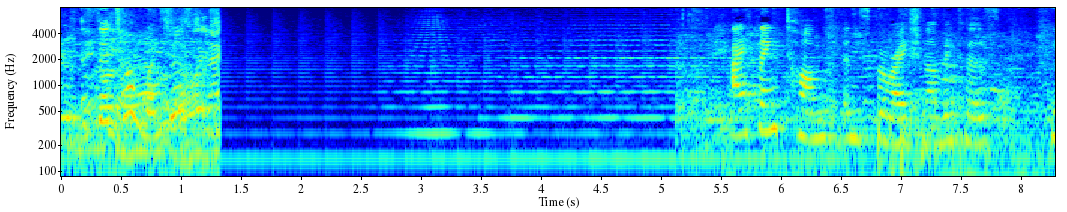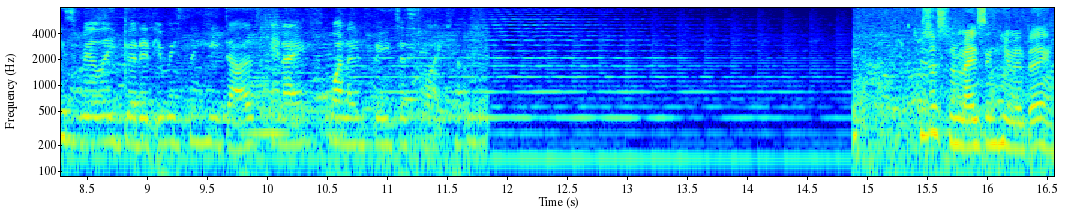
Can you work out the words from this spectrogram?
Is it Tom Winters? I think Tom's inspirational because he's really good at everything he does, and I want to be just like him. He's just an amazing human being.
